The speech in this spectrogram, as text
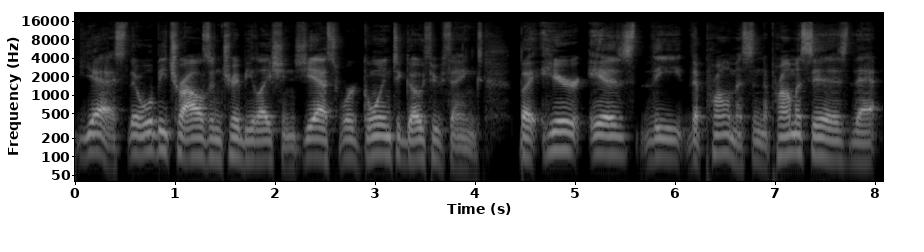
Yes, there will be trials and tribulations. Yes, we're going to go through things. But here is the the promise, and the promise is that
